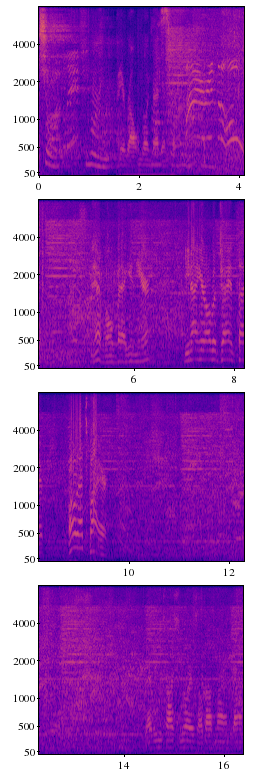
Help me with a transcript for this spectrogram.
two, one. I hear Raul. I'm going back in. Fire in the hole! Yeah, I'm going back in here. You not hear all the giant type? Oh, that's fire. Wherever you toss yours, I'll toss mine. Dom.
